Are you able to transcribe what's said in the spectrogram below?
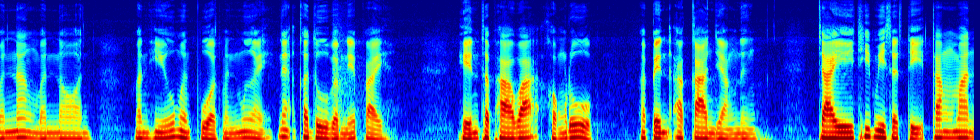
มันนั่ง มันนอน มันหิว มันปวด มันเมื่อย เนี่ยก็ดูแบบนี้ไป เห็นสภาวะของรูป มันเป็นอาการอย่างหนึ่ง ใจที่มีสติตั้งมั่น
